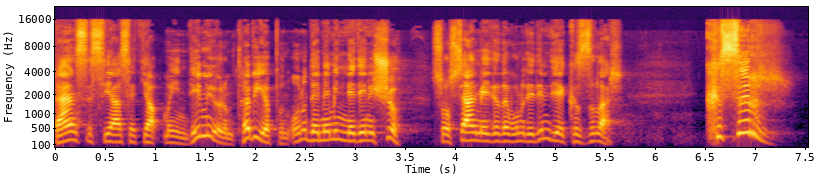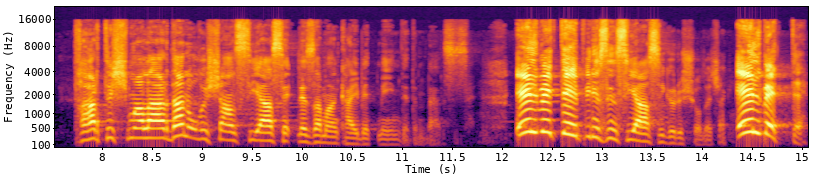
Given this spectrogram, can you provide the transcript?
Ben size siyaset yapmayın demiyorum. Tabii yapın. Onu dememin nedeni şu. Sosyal medyada bunu dedim diye kızdılar. Kısır tartışmalardan oluşan siyasetle zaman kaybetmeyin dedim ben size. Elbette hepinizin siyasi görüşü olacak. Elbette.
